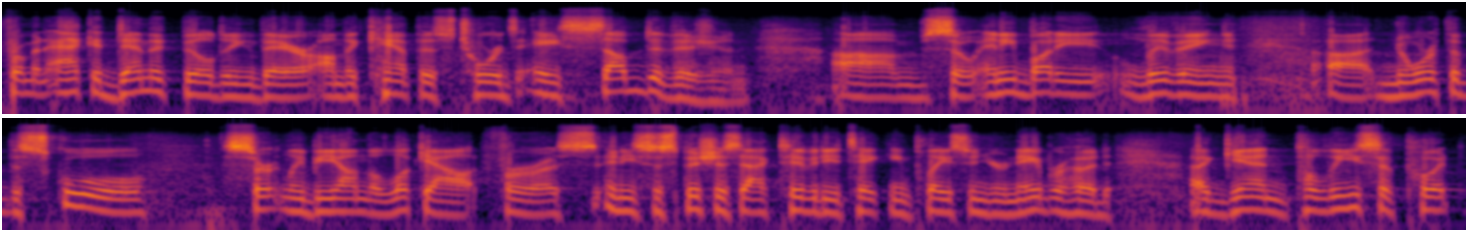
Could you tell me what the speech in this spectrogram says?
from an academic building there on the campus towards a subdivision. Um, so anybody living uh, north of the school certainly be on the lookout for uh, any suspicious activity taking place in your neighborhood. Again, police have put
